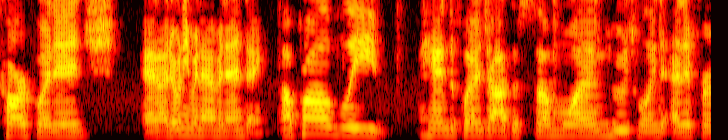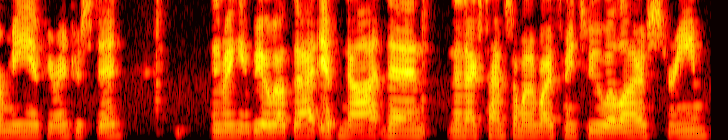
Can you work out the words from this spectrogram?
car footage, and I don't even have an ending. I'll probably hand the footage out to someone who's willing to edit for me if you're interested in making a video about that. If not, then the next time someone invites me to a live stream,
